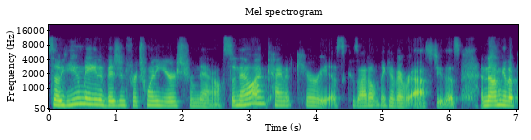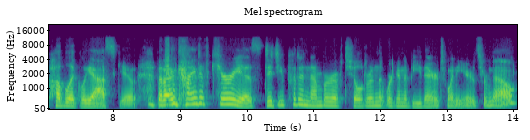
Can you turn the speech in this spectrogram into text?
So you made a vision for 20 years from now. So now I'm kind of curious because I don't think I've ever asked you this. And now I'm going to publicly ask you. But I'm kind of curious. Did you put a number of children that were going to be there 20 years from now?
